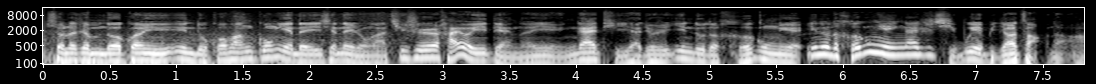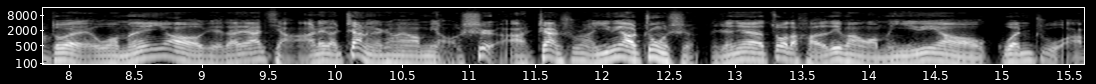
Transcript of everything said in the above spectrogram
说了这么多关于印度国防工业的一些内容啊，其实还有一点呢，也应该提一下，就是印度的核工业。印度的核工业应该是起步也比较早的啊。对，我们要给大家讲啊，这个战略上要藐视啊，战术上一定要重视，人家做的好的地方，我们一定要关注啊。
